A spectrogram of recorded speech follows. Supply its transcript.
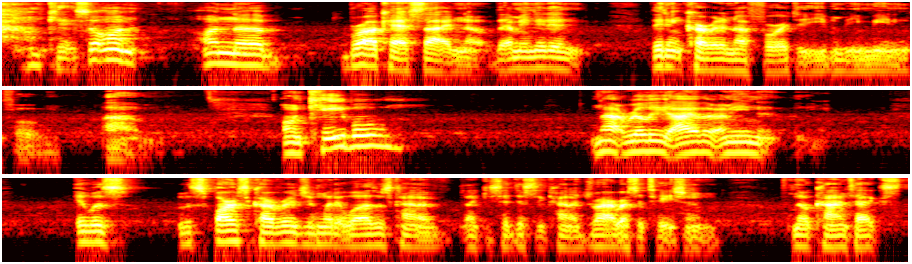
okay. So on on the broadcast side no i mean they didn't they didn't cover it enough for it to even be meaningful. Um, on cable, not really either. I mean, it was it was sparse coverage, and what it was was kind of like you said, just a kind of dry recitation, no context.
